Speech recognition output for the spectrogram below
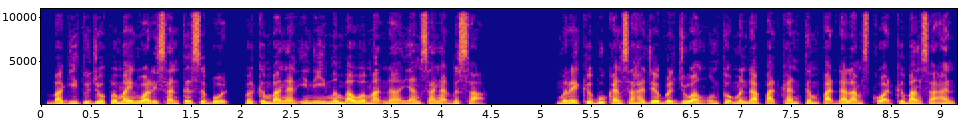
Bagi tujuh pemain warisan tersebut, perkembangan ini membawa makna yang sangat besar mereka bukan sahaja berjuang untuk mendapatkan tempat dalam skuad kebangsaan,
